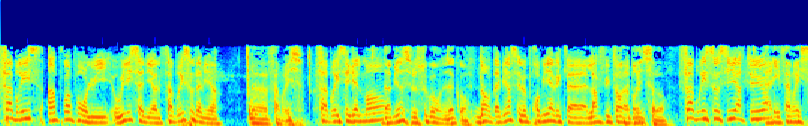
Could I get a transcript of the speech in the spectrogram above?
Fabrice, un point pour lui. Willy Sagnol, Fabrice ou Damien? Euh, Fabrice. Fabrice également. Damien, c'est le second, on est d'accord. Non, Damien, c'est le premier avec la large victoire. Fabrice, alors. Fabrice aussi, Arthur. Allez, Fabrice.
